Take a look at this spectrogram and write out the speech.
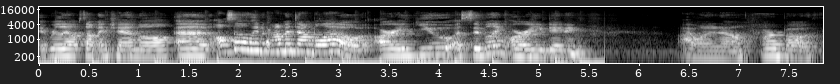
It really helps out my channel. And also leave a comment down below. Are you a sibling or are you dating? I want to know. Or both.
